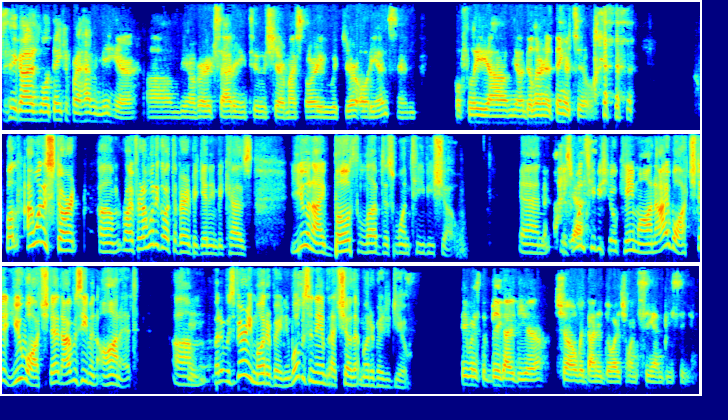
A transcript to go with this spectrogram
Hey guys, well, thank you for having me here. Um, you know, very exciting to share my story with your audience, and hopefully, um, you know, to learn a thing or two. well, I want to start, um, Ryford. I want to go at the very beginning because you and I both loved this one TV show. And this yes. one TV show came on. I watched it. You watched it. I was even on it. Um, mm-hmm. But it was very motivating. What was the name of that show that motivated you? It was the Big Idea show with Donny Deutsch on CNBC.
